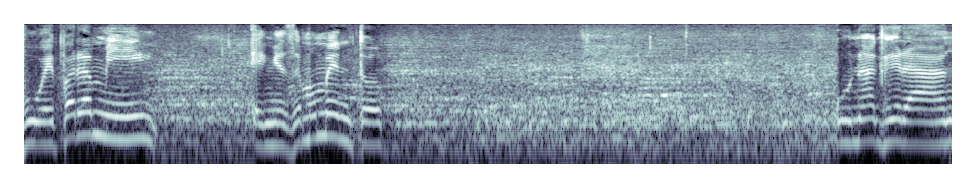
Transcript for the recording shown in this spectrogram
Fue para mí en ese momento una gran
